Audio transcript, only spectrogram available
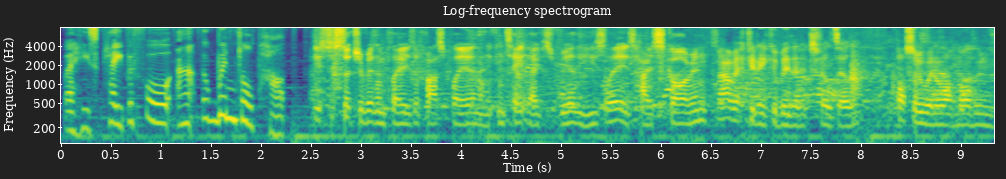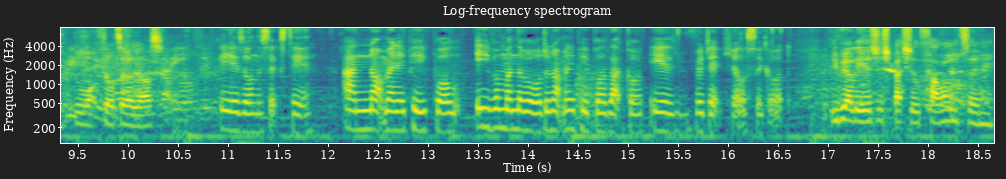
where he's played before at the Windle pub. He's just such a rhythm player, he's a fast player, and he can take legs really easily. He's high scoring. I reckon he could be the next Phil Taylor. Possibly win a lot more than, than what Phil Taylor has. He is only 16 and not many people, even when they're older, not many people are that good. He is ridiculously good. He really is a special talent and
